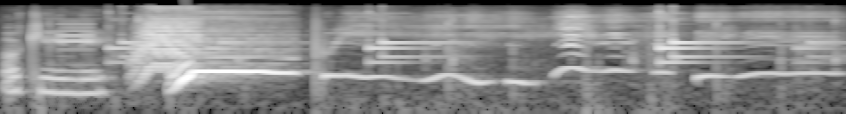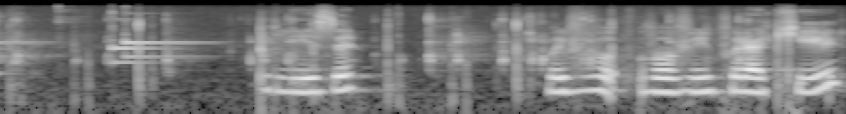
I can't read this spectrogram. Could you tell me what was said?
ok, né? Beleza. Vou, vou vir por aqui.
